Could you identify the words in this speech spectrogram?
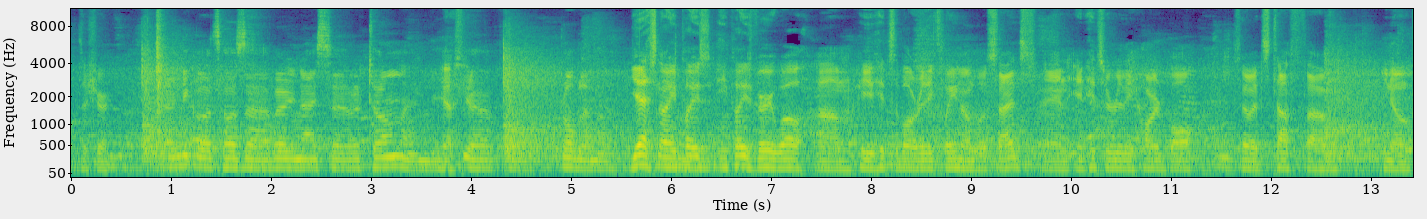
for sure. Uh, Nicholas has a very nice uh, return and yes. you have a problem. Yes, no, he plays he plays very well. Um, he hits the ball really clean on both sides and it hits a really hard ball so it's tough um, you know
